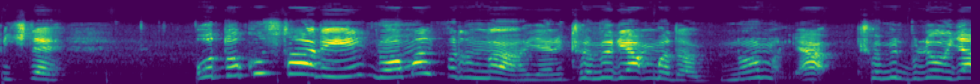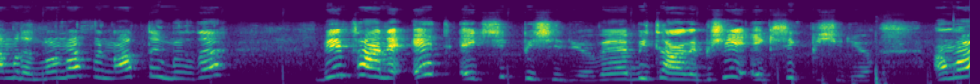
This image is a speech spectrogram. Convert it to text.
İşte O 9 taneyi normal fırına yani kömür yapmadan normal ya kömür bloğu yapmadan normal fırına attığımızda bir tane et eksik pişiriyor veya bir tane bir şey eksik pişiriyor. Ama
